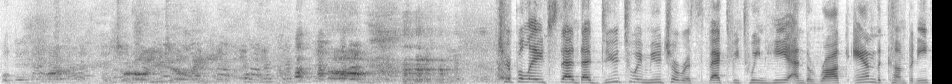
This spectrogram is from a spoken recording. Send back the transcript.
That's what all you tell me. Um, Triple H said that due to a mutual respect between he and The Rock and the company,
